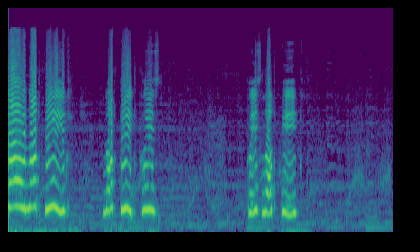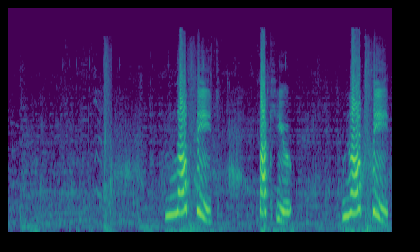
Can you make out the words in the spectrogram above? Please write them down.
no, not Pete! Not Pete, please! Please, not Pete! Not Pete! Fuck you! Not Pete!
